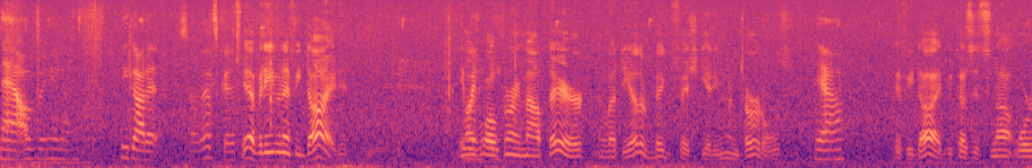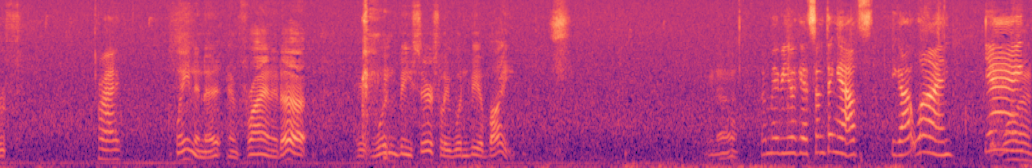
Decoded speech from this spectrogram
now, but you know. You got it. So that's good. Yeah, but even if he died, it, It you might as well be- throw him out there and let the other big fish get him and turtles Yeah. if he died because it's not worth Right. cleaning it and frying it up. It wouldn't be, seriously, wouldn't be a bite. You know? Well, maybe you'll get something else. You got one. Yay!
